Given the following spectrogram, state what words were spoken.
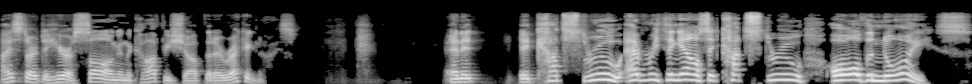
I start to hear a song in the coffee shop that I recognize. And it it cuts through everything else. It cuts through all the noise.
